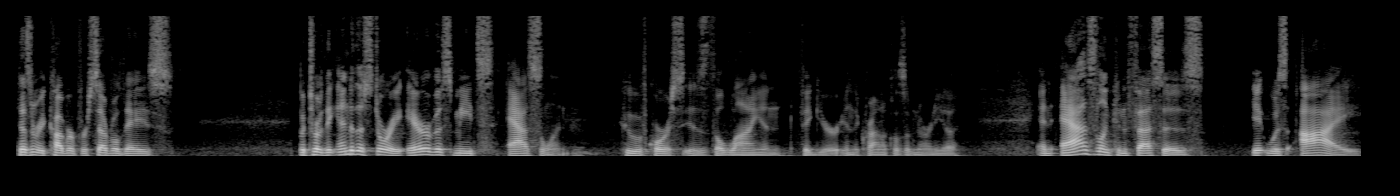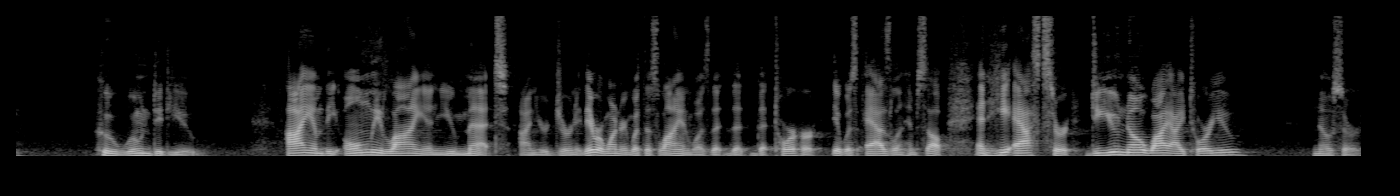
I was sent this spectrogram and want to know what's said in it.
doesn't recover for several days. But toward the end of the story, Aravis meets Aslan, who, of course, is the lion figure in the Chronicles of Narnia. And Aslan confesses, It was I who wounded you. I am the only lion you met on your journey. They were wondering what this lion was that, that, that tore her. It was Aslan himself. And he asks her, Do you know why I tore you? No, sir.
